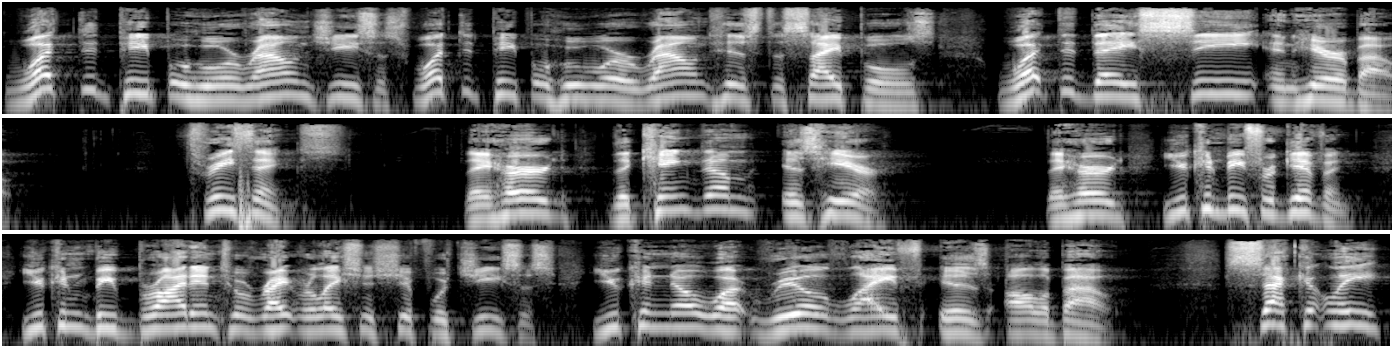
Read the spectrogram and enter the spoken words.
What did people who were around Jesus, what did people who were around his disciples, what did they see and hear about? Three things. They heard the kingdom is here. They heard you can be forgiven. You can be brought into a right relationship with Jesus. You can know what real life is all about. Secondly,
